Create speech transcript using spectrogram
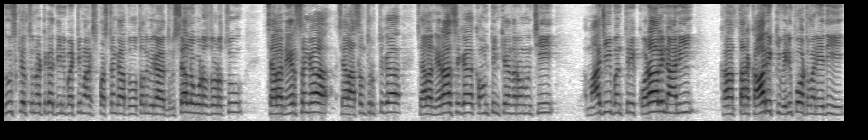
దూసుకెళ్తున్నట్టుగా దీన్ని బట్టి మనకు స్పష్టంగా అర్థమవుతుంది. మీరు ఆ దృశ్యాల్లో కూడా చూడొచ్చు. చాలా నీరసంగా చాలా అసంతృప్తిగా చాలా నిరాశగా కౌంటింగ్ కేంద్రం నుంచి మాజీ మంత్రి కొడాలి నాని కా- తన కారుకి వెళ్ళిపోవటం అనేది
